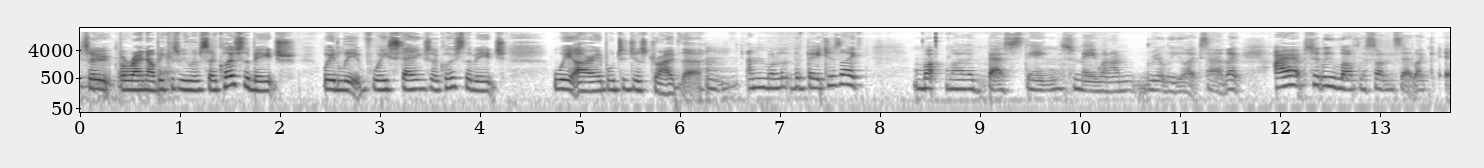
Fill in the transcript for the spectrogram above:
So, but right now because we live so close to the beach, we live. We're staying so close to the beach, we are able to just drive there. Mm. and one of the beach is like one of the best things for me when I'm really like sad. Like I absolutely love the sunset. Like eh,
